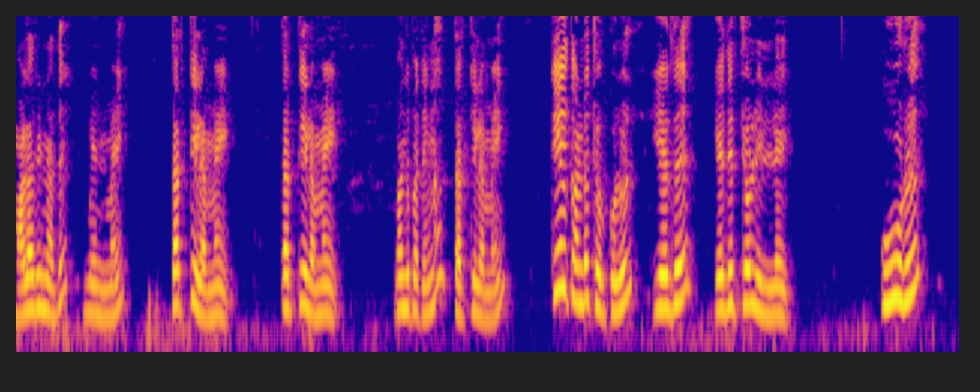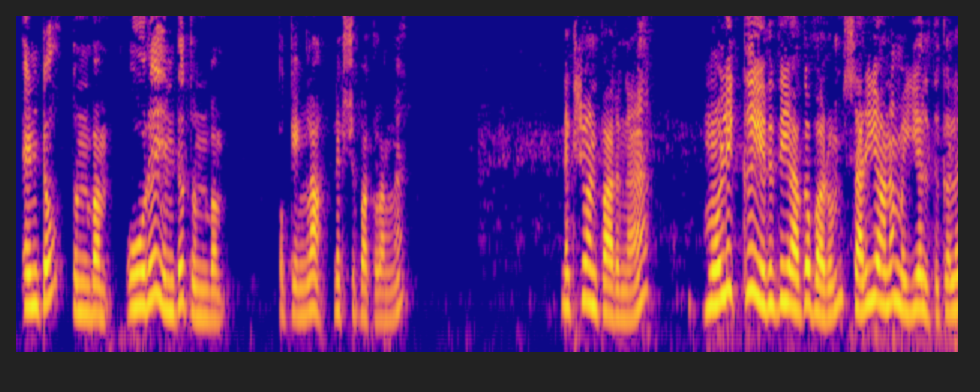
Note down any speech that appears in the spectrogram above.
மலரினது மென்மை. தற்கிழமை. தற்கிழமை. வந்து பார்த்திங்கன்னா தற்கிழமை. கீழ்கண்ட சொற்களுள் எது எதிர்ச்சொல் இல்லை. ஊறு இன்ட்டு துன்பம். ஊறு இன்ட்டு துன்பம். ஓகேங்களா? நெக்ஸ்ட் பார்க்கலாங்க நெக்ஸ்ட் ஒன் பாருங்க. மொழிக்கு இறுதியாக வரும் சரியான மெய்யெழுத்துக்கள்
